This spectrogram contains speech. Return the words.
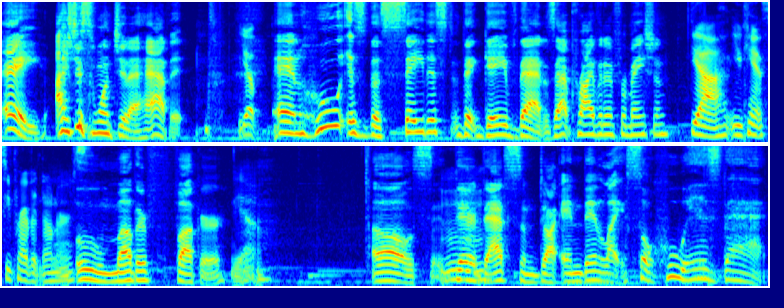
Hey, I just want you to have it. yep And who is the sadist that gave that? Is that private information? yeah you can't see private donors Ooh, motherfucker. yeah Oh, so Mm-hmm. there that's some dark and then like so who is that?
